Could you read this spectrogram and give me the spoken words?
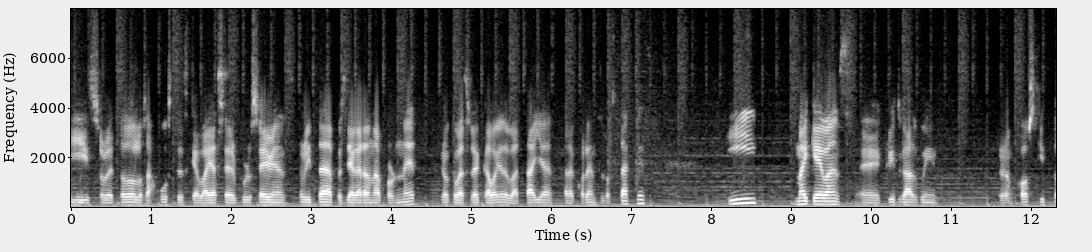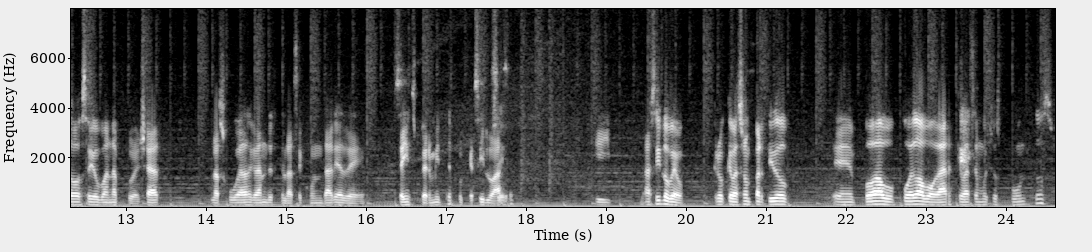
y sobre todo los ajustes que vaya a hacer Bruce Arians. Ahorita pues ya agarraron a Fournette, creo que va a ser el caballo de batalla para correr entre los tackles. Y Mike Evans, eh, Chris Godwin, Gronkowski, todos ellos van a aprovechar las jugadas grandes que la secundaria de Saints permite, porque así lo sí. hace. Y así lo veo. Creo que va a ser un partido, eh, puedo, puedo abogar que va a ser muchos puntos,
